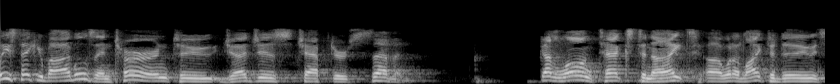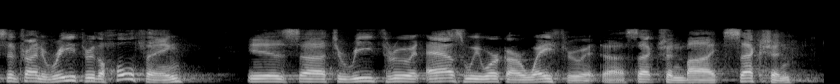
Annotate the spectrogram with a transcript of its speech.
Please take your Bibles and turn to Judges chapter 7. Got a long text tonight. Uh, what I'd like to do, instead of trying to read through the whole thing, is uh, to read through it as we work our way through it, uh, section by section.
